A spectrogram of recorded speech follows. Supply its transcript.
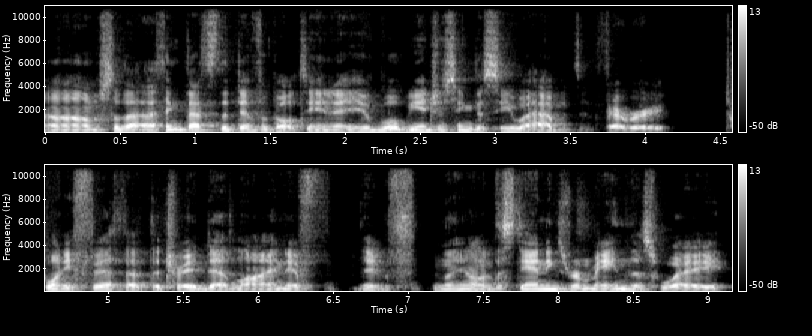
Um, so that I think that's the difficulty, and it, it will be interesting to see what happens in February 25th at the trade deadline if if you know the standings remain this way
